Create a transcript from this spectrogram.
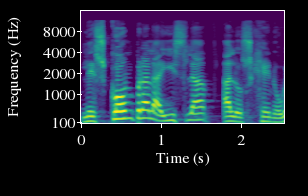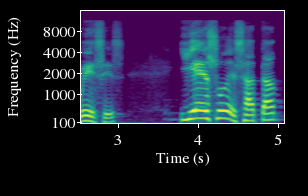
les compra la isla a los genoveses y eso desata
